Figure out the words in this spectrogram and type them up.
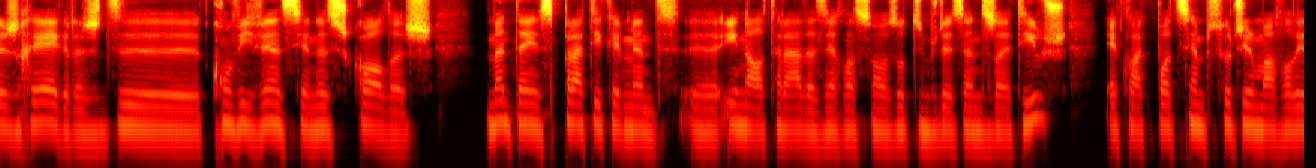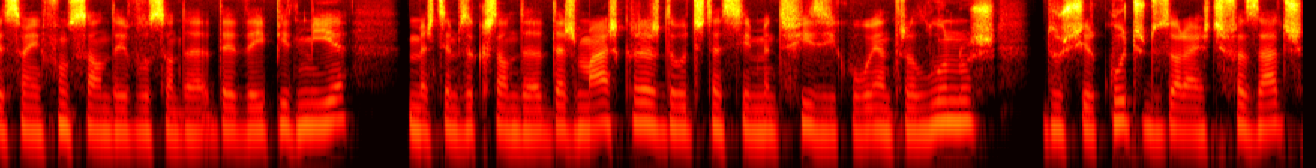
as regras de convivência nas escolas mantêm-se praticamente uh, inalteradas em relação aos últimos dois anos letivos. É claro que pode sempre surgir uma avaliação em função da evolução da, da, da epidemia, mas temos a questão da, das máscaras, do distanciamento físico entre alunos, dos circuitos, dos horários desfasados,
